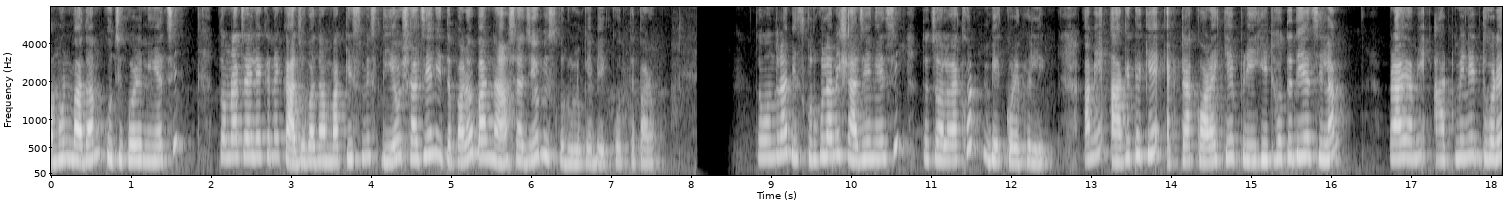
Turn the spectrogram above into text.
আমন বাদাম কুচি করে নিয়েছি। তোমরা চাইলে এখানে কাজু বাদাম বা কিশমিশ দিয়েও সাজিয়ে নিতে পারো বা না সাজিয়েও বিস্কুটগুলোকে বেক করতে পারো। তো বন্ধুরা, বিস্কুটগুলো আমি সাজিয়ে নিয়েছি। তো চলো এখন বেক করে ফেলি। আমি আগে থেকে একটা কড়াইকে প্রিহিট হতে দিয়েছিলাম। প্রায় আমি আট মিনিট ধরে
